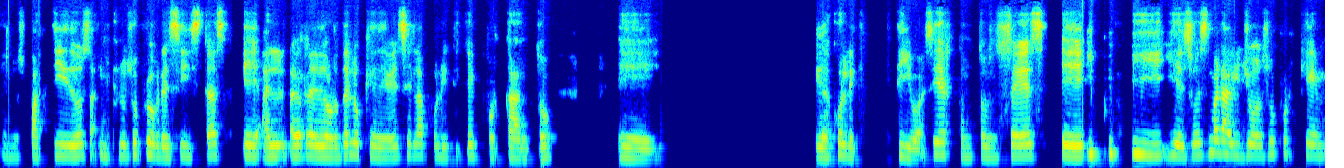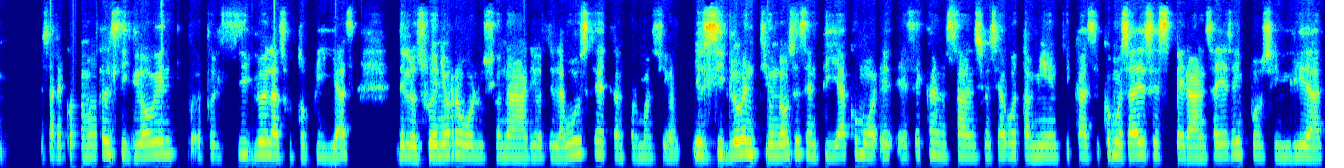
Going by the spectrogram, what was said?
en los partidos, incluso progresistas, eh, alrededor de lo que debe ser la política y por tanto eh, vida colectiva, ¿cierto? Entonces, y, y, eso es maravilloso porque o sea, recordemos que el siglo XX fue el siglo de las utopías, de los sueños revolucionarios, de la búsqueda de transformación. Y el siglo XXI se sentía como e, ese cansancio, ese agotamiento y casi como esa desesperanza y esa imposibilidad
